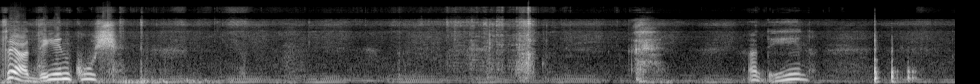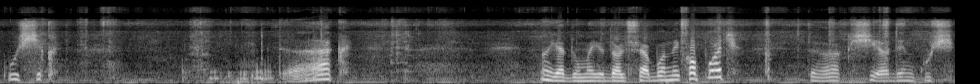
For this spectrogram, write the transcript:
Це один кущ. Один кущик. Так. Ну, я думаю, далі або не копати. Так, ще один кущ.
